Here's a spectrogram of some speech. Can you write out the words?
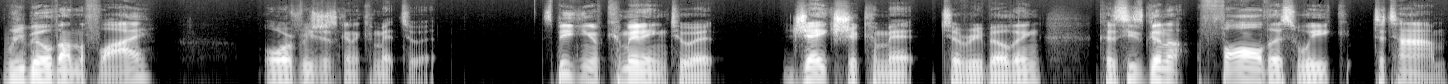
rebuild on the fly or if he's just gonna commit to it. Speaking of committing to it, Jake should commit to rebuilding because he's going to fall this week to Tom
